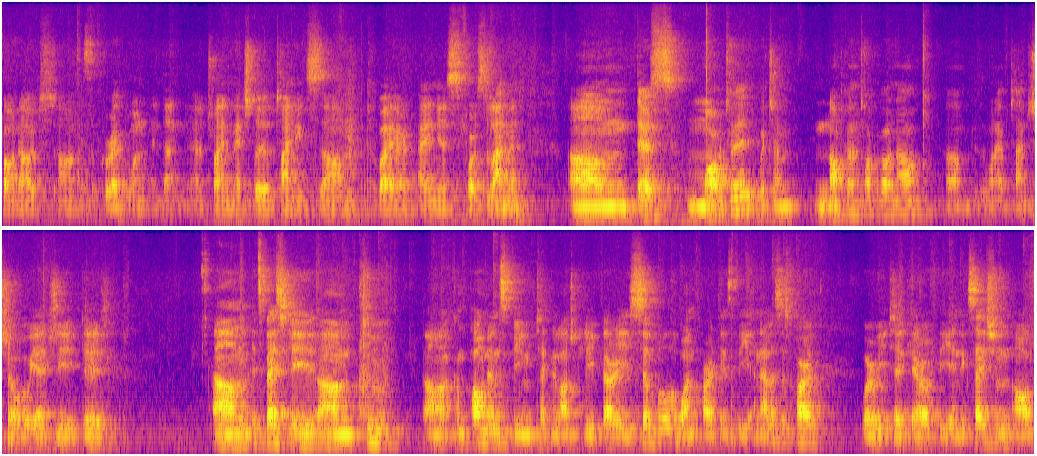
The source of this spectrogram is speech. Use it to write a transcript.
found out uh, is the correct one and then uh, try and match the timings um, via Aeneas forced alignment. Um, there's more to it, which I'm not going to talk about now, um, because I want to have time to show what we actually did. Um, it's basically um, two uh, components being technologically very simple. One part is the analysis part, where we take care of the indexation of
